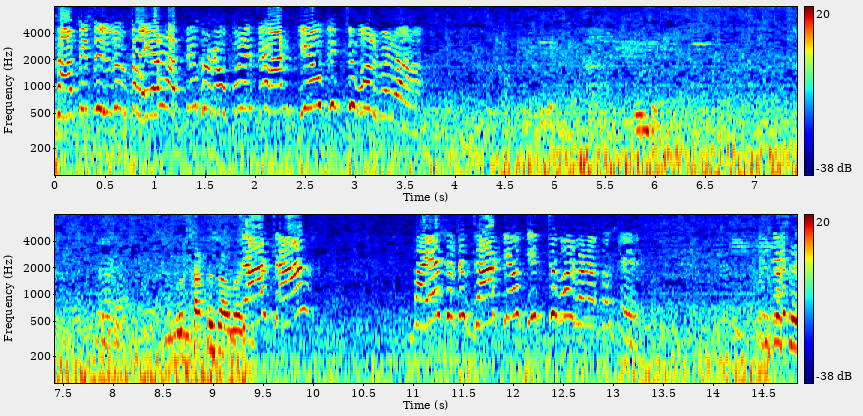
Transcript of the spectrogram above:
সাবির তুই ভাইয়ের হাতটা ধরে উপরে যা আর কেউ কিচ্ছু বলবে না। সাথে যাবে যা যা। ভাইয়ের সাথে যা কেউ কিচ্ছু বলবে না তোকে। ঠিক আছে।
